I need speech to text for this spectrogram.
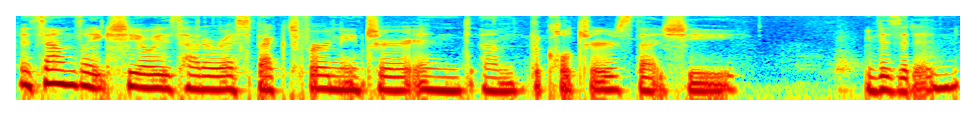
It sounds like she always had a respect for nature and um, the cultures that she visited.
